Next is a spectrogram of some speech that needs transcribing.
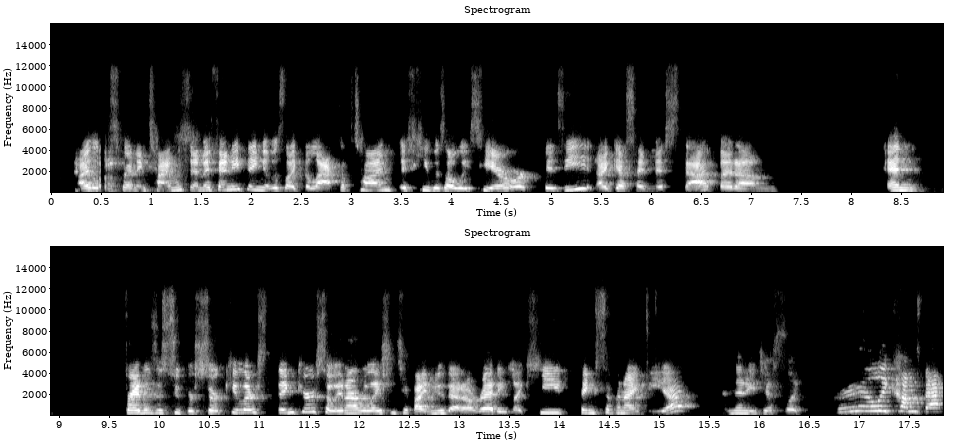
I love spending time with him. If anything, it was like the lack of time. If he was always here or busy, I guess I missed that. But um, and Fred is a super circular thinker. So in our relationship, I knew that already. Like he thinks of an idea and then he just like really comes back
